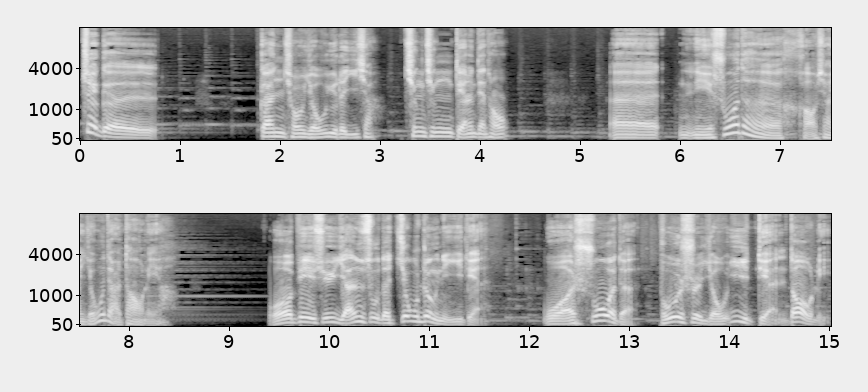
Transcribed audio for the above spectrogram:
这个，甘球犹豫了一下，轻轻点了点头。呃，你说的好像有点道理啊。我必须严肃的纠正你一点，我说的不是有一点道理，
